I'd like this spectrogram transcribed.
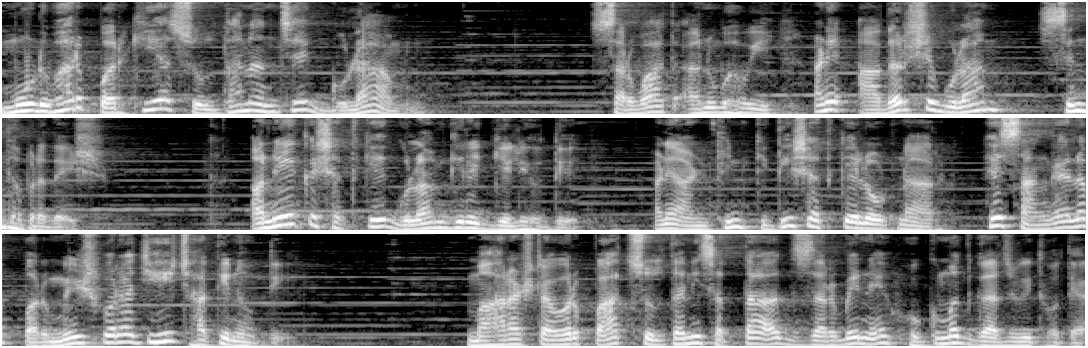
मूठभर परकीय सुलतानांचे गुलाम. सर्वात अनुभवी आणि आदर्श गुलाम सिंध प्रदेश. अनेक शतके गुलामगिरीत गेली होती. आणि आणखीन किती शतके लोटणार हे सांगायला परमेश्वराचीही छाती नव्हती. महाराष्ट्रावर पाच सुलतानी सत्ता जरबेने हुकूमत गाजवीत होत्या.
